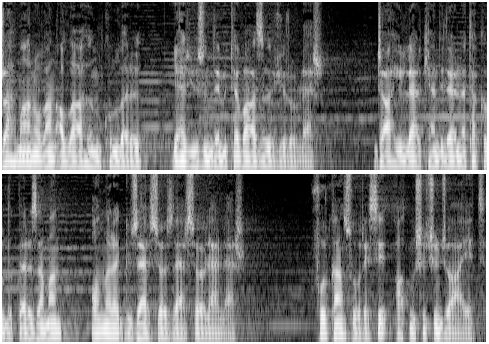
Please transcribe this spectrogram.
Rahman olan Allah'ın kulları yeryüzünde mütevazı yürürler. Cahiller kendilerine takıldıkları zaman onlara güzel sözler söylerler. Furkan Suresi 63. Ayet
